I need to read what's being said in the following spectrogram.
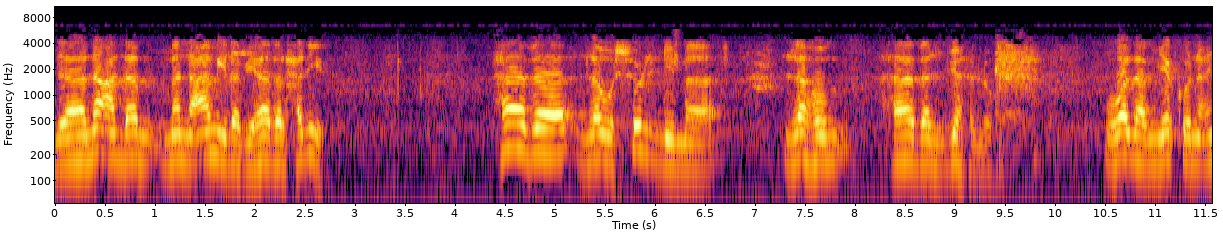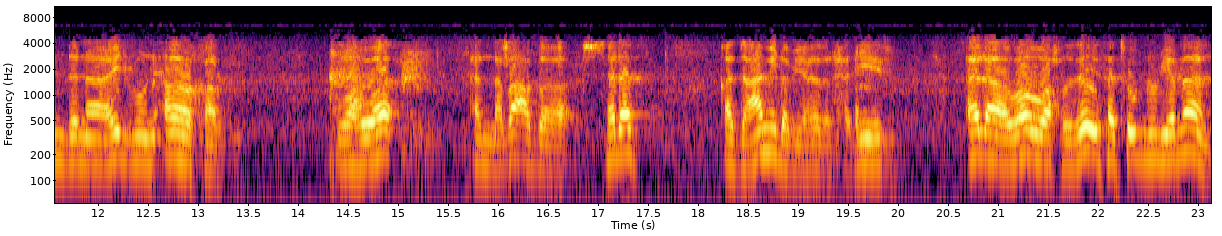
لا نعلم من عمل بهذا الحديث. هذا لو سلم لهم هذا الجهل. ولم يكن عندنا علم آخر وهو أن بعض السلف قد عمل بهذا الحديث ألا وهو حذيفة بن اليمان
